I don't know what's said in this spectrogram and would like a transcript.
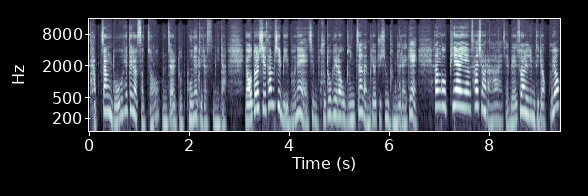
답장도 해드렸었죠. 문자를 또 보내드렸습니다. 8시 32분에 지금 구독 이라고 문자 남겨주신 분들에게 한국 PIM 사셔라 이제 매수 알림 드렸고요.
